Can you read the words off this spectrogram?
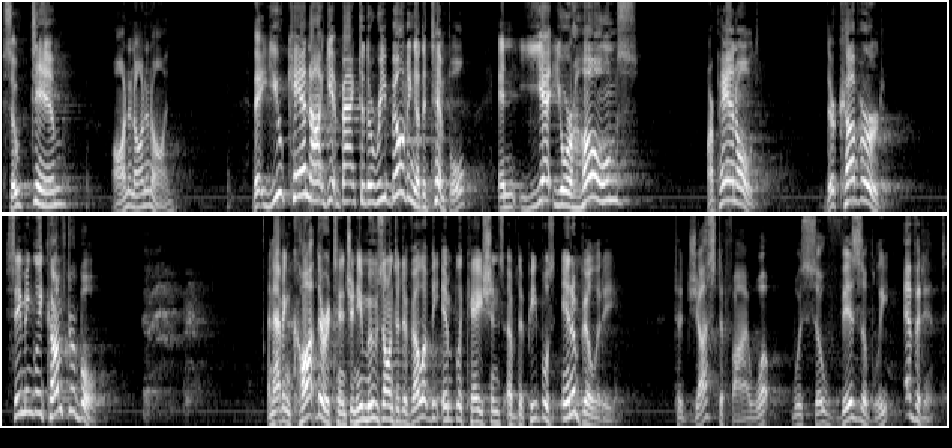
so dim, on and on and on, that you cannot get back to the rebuilding of the temple, and yet your homes are paneled, they're covered, seemingly comfortable? And having caught their attention, he moves on to develop the implications of the people's inability to justify what was so visibly evident.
